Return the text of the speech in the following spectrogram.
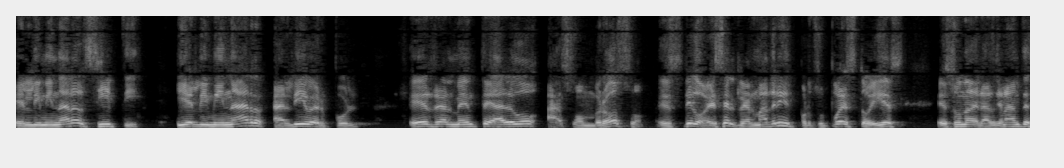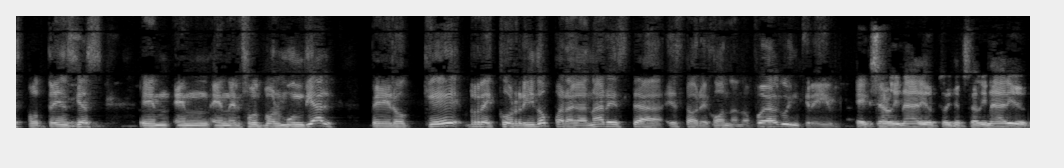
eliminar al City y eliminar al Liverpool, es realmente algo asombroso. Es, digo, es el Real Madrid, por supuesto, y es, es una de las grandes potencias en, en, en el fútbol mundial. Pero qué recorrido para ganar esta, esta orejona, ¿no? Fue algo increíble. Extraordinario, Toño, extraordinario.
